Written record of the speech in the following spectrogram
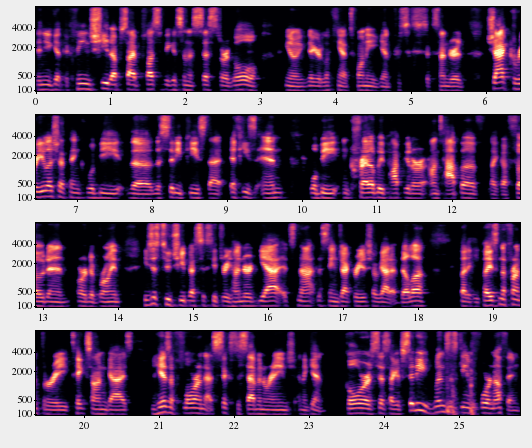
then you get the clean sheet upside. Plus, if he gets an assist or a goal, you know you're looking at 20 again for 600. Jack Grealish, I think, would be the the city piece that if he's in will be incredibly popular on top of like a Foden or De Bruyne. He's just too cheap at 6,300. Yeah, it's not the same Jack Grealish I got at Villa, but he plays in the front three, takes on guys, and he has a floor in that six to seven range. And again, goal or assist. Like if City wins this game for nothing,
